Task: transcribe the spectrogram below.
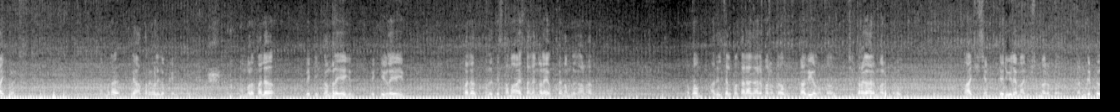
ഹായ് നമ്മുടെ യാത്രകളിലൊക്കെ നമ്മൾ പല വ്യക്തിത്വങ്ങളെയും വ്യക്തികളെയും പല വ്യത്യസ്തമായ സ്ഥലങ്ങളെയൊക്കെ നമ്മൾ കാണാറുണ്ട്. അപ്പം അതിൽ ചിലപ്പോൾ കലാകാരന്മാരുണ്ടാവും കവികളുണ്ടാവും ചിത്രകാരന്മാരുണ്ടാവും മാജിഷ്യം തെരുവിലെ മാജിഷ്യന്മാരുണ്ടാവും കൺകെട്ട്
